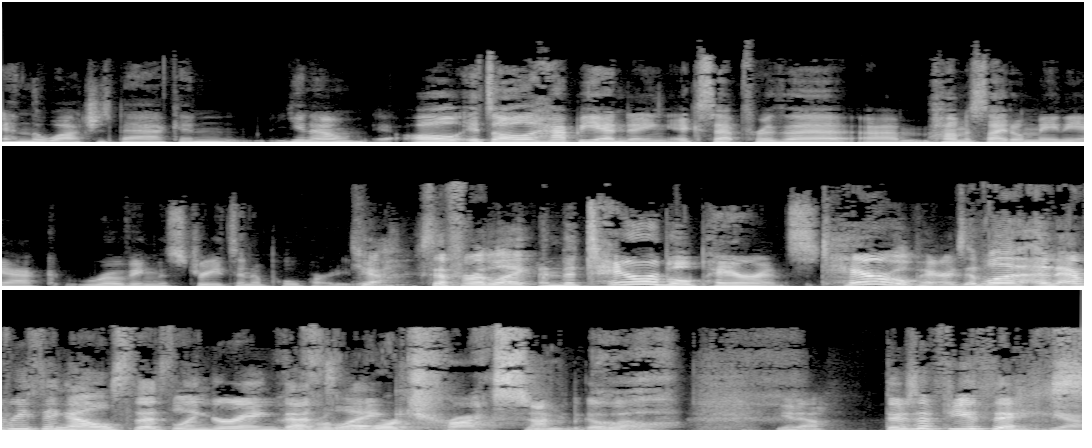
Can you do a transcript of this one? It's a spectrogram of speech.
and the watch is back and you know all it's all a happy ending except for the um homicidal maniac roving the streets in a pool party yeah. Except for like and the terrible parents terrible parents. Well, and, and everything else that's lingering that's Over the like war not going to go well. You know, there's a few things. Yeah.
